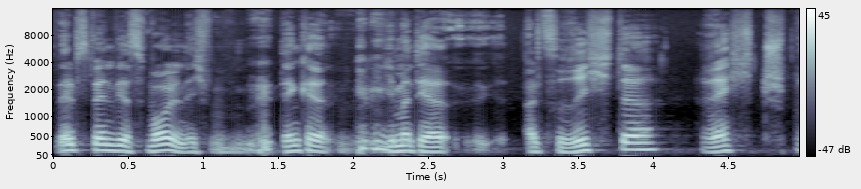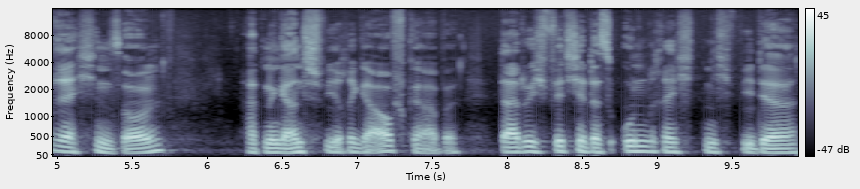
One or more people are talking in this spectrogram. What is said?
selbst wenn wir es wollen, ich denke, jemand, der als Richter Recht sprechen soll, hat eine ganz schwierige Aufgabe. Dadurch wird ja das Unrecht nicht wieder,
